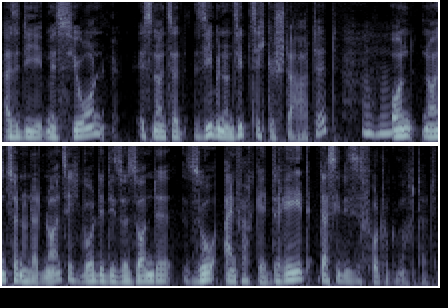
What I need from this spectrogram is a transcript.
also die Mission ist 1977 gestartet Mhm. und 1990 wurde diese Sonde so einfach gedreht, dass sie dieses Foto gemacht hat.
